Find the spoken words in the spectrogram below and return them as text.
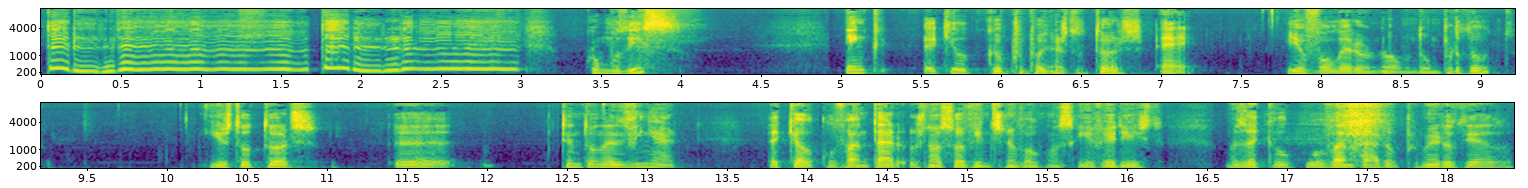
tarará, tarará, como disse, em que aquilo que eu proponho aos doutores é eu vou ler o nome de um produto e os doutores eh, tentam adivinhar. Aquele que levantar, os nossos ouvintes não vão conseguir ver isto, mas aquele que levantar o primeiro dedo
